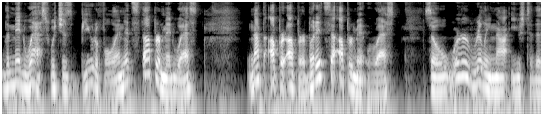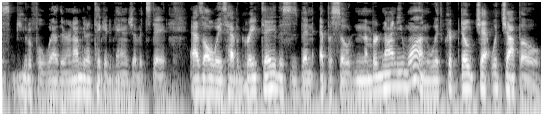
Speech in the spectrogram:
the Midwest, which is beautiful. And it's the upper Midwest, not the upper upper, but it's the upper Midwest. So we're really not used to this beautiful weather, and I'm going to take advantage of it today. As always, have a great day. This has been episode number 91 with Crypto Chat with Chapo.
